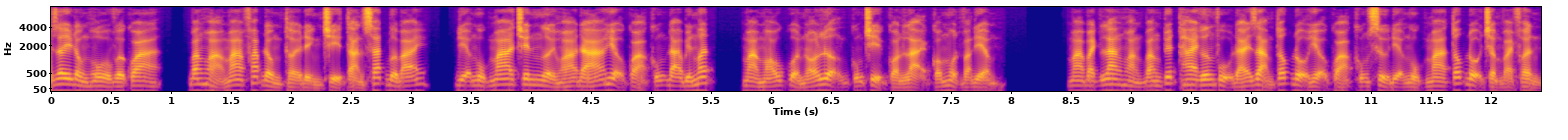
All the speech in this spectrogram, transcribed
giây đồng hồ vừa qua, băng hỏa ma pháp đồng thời đình chỉ tàn sát bừa bãi, địa ngục ma trên người hóa đá hiệu quả cũng đã biến mất, mà máu của nó lượng cũng chỉ còn lại có một vạn điểm. Mà bạch lang hoàng băng tuyết hai hương phụ đái giảm tốc độ hiệu quả cũng xử địa ngục ma tốc độ chậm vài phần,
